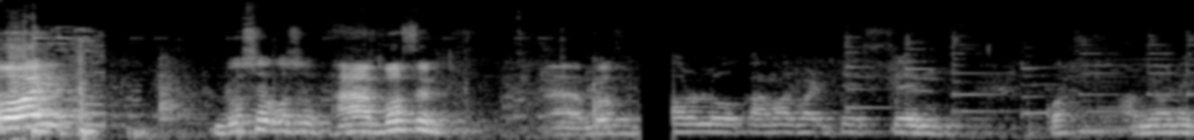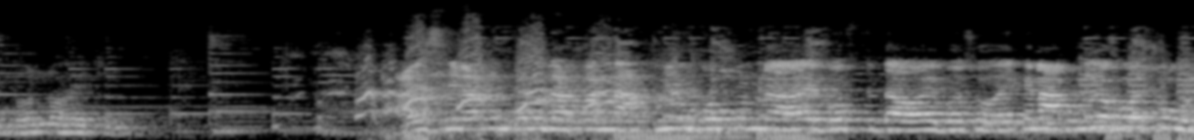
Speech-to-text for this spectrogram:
কই? বসে বসে। হ্যাঁ বসেন। হ্যাঁ বসেন বড় লোক আমার বাড়িতে এসেছেন। আমি অনেক ধন্য হয়েছি। আরে সেরকম কোনো ব্যাপার না, আপনিও বসুন না, এই বসতে দাও, এই বসো, এখানে আপনিও বসুন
